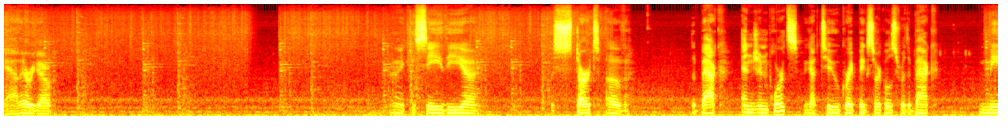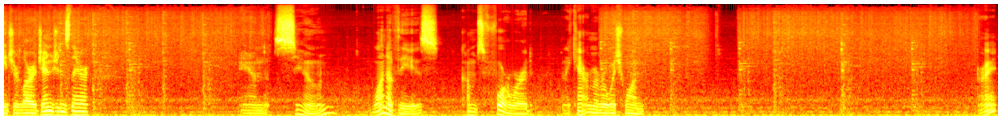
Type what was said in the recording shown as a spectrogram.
Yeah, there we go. And you can see the, uh, the start of the back engine ports. We got two great big circles for the back major large engines there. And soon, one of these comes forward, and I can't remember which one. Alright.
